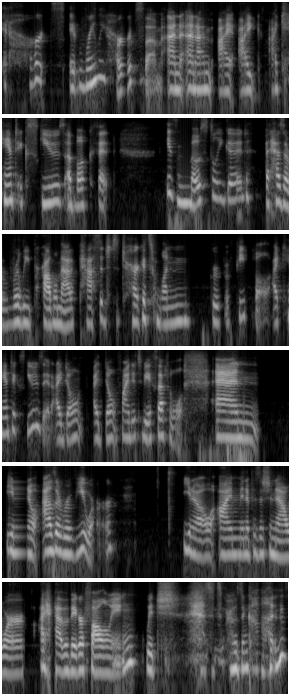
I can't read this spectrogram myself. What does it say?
it hurts it really hurts them and and i'm i i i can't excuse a book that is mostly good, but has a really problematic passage that targets one group of people. I can't excuse it. I don't I don't find it to be acceptable. And you know, as a reviewer, you know, I'm in a position now where I have a bigger following, which has its pros and cons.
